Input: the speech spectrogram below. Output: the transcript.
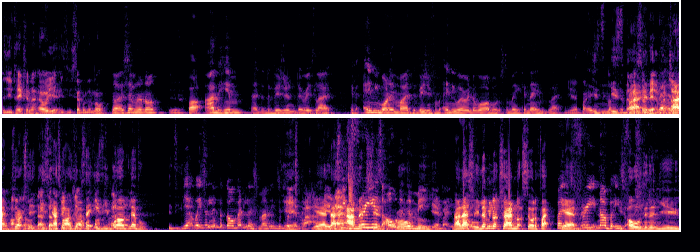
Has he taking an L yet? Is he seven and oh? No, it's seven and on. Yeah. But I'm him at the division. There is like. If anyone in my division from anywhere in the world wants to make a name, like Yeah, but there's is, no- is Yeah, but that's a bit of a jump up, Josh, That's a that's what I was gonna say. jump Is he world level? Is he- Yeah, well, he's a Olympic gold medalist, man. He's a good. Yeah, but Yeah, that's like- he's amateurs, three years older bro. than me. Yeah, but No, actually, let me not try and not sell the fact. But yeah, he's free- man. no, but he's- older than you.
